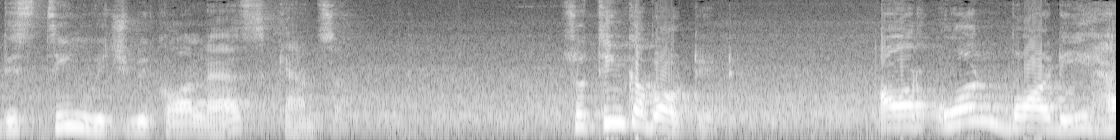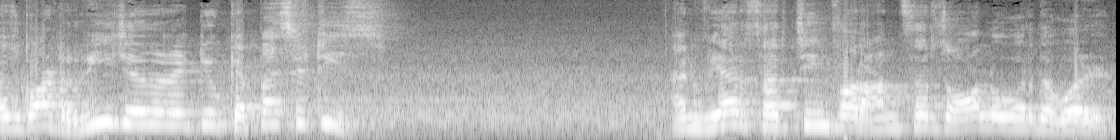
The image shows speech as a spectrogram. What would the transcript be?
this thing which we call as cancer. So think about it. Our own body has got regenerative capacities and we are searching for answers all over the world.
